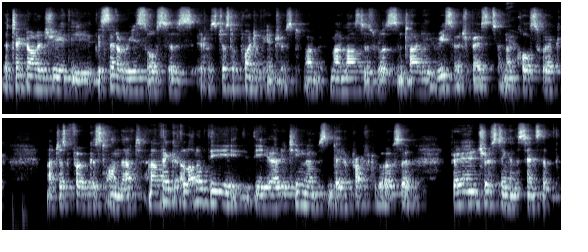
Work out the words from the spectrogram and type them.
the technology, the, the set of resources, it was just a point of interest. My, my master's was entirely research based and yeah. coursework I just focused on that. And I think a lot of the the early team members in DataProphet were also very interesting in the sense that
